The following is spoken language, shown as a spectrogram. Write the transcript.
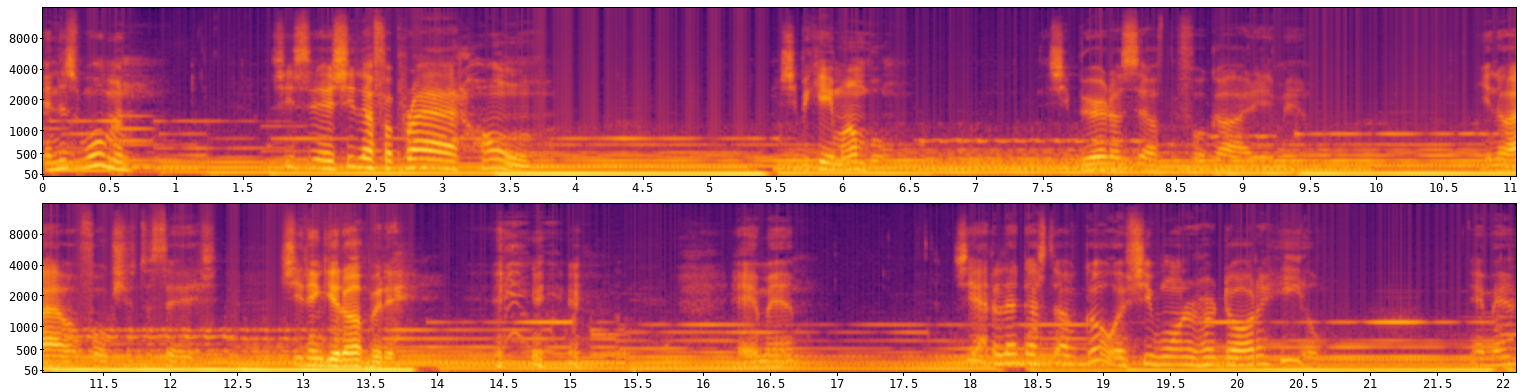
And this woman, she said she left her pride home. She became humble. She buried herself before God. Amen. You know how folks used to say, she didn't get uppity. Amen. She had to let that stuff go if she wanted her daughter healed. Amen.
